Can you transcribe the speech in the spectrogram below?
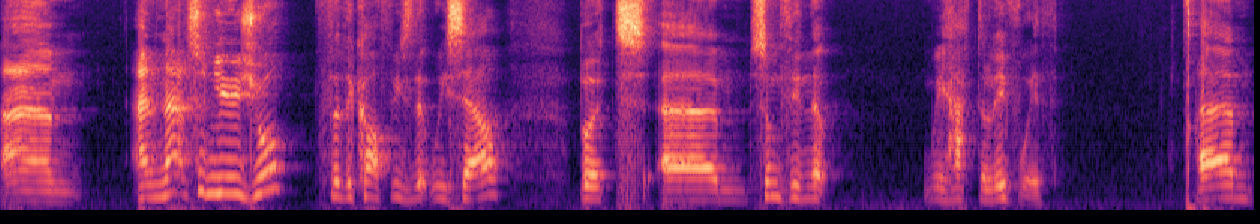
Um, and that's unusual for the coffees that we sell, but um, something that we have to live with. Um,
